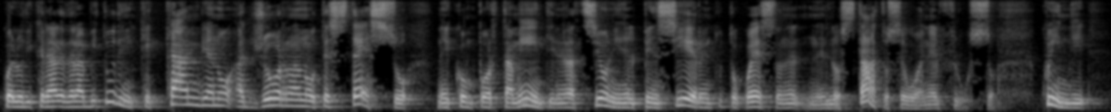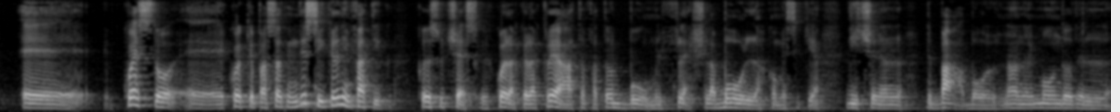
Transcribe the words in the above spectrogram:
quello di creare delle abitudini che cambiano, aggiornano te stesso nei comportamenti, nelle azioni, nel pensiero, in tutto questo, nel, nello stato se vuoi, nel flusso. Quindi eh, questo è quel che è passato in The Secret, infatti Cosa è successo? Che quella che l'ha creato ha fatto il boom, il flash, la bolla, come si chiama, dice nel the bubble, no? nel mondo del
